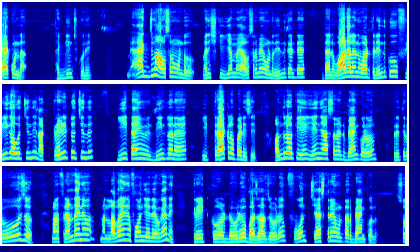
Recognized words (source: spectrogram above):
లేకుండా తగ్గించుకొని మ్యాక్సిమం అవసరం ఉండదు. మనిషికి ఈఎంఐ అవసరమే ఉండదు. ఎందుకంటే దాన్ని వాడాలని వాడతాడు. ఎందుకు? ఫ్రీగా వచ్చింది నాకు క్రెడిట్ వచ్చింది. ఈ టైం దీంట్లోనే ఈ ట్రాక్లో పడేసి అందులోకి ఏం చేస్తానంటే బ్యాంకుడు ప్రతిరోజు మన ఫ్రెండ్ అయినా మన లవర్ అయినా ఫోన్ చేయదేమో కానీ క్రెడిట్ కార్డోడు బజాజోడు ఫోన్ చేస్తూనే ఉంటారు బ్యాంకు వాళ్ళు సో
